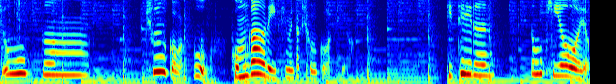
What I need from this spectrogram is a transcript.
조금 추울 것 같고 봄 가을에 입히면 딱 좋을 것 같아요. 디테일은 너무 귀여워요.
